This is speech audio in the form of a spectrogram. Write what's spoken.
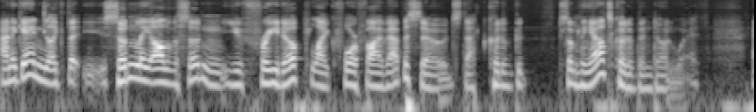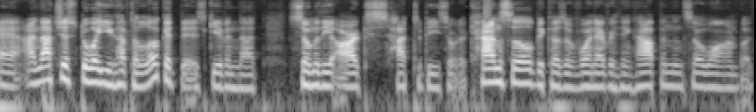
And again, like the, suddenly, all of a sudden, you've freed up like four or five episodes that could have been something else could have been done with. Uh, and that's just the way you have to look at this, given that some of the arcs had to be sort of cancelled because of when everything happened and so on. But,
